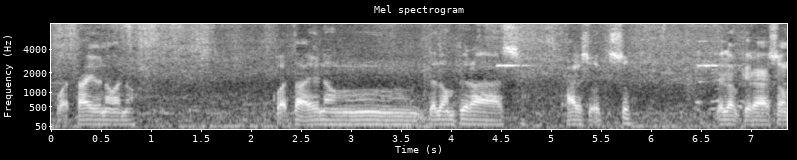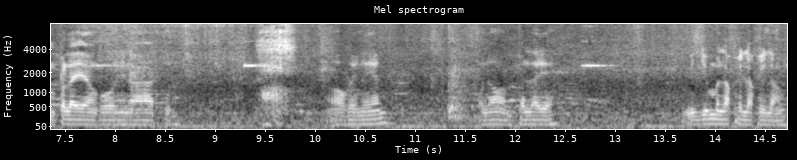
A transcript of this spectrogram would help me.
Kuha tayo ng ano. Kuha tayo ng dalawang piraso. Halos otso. Dalawang piraso ang palaya ang kunin natin. Okay na yan. Walang ampalaya. Medyo malaki-laki lang.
